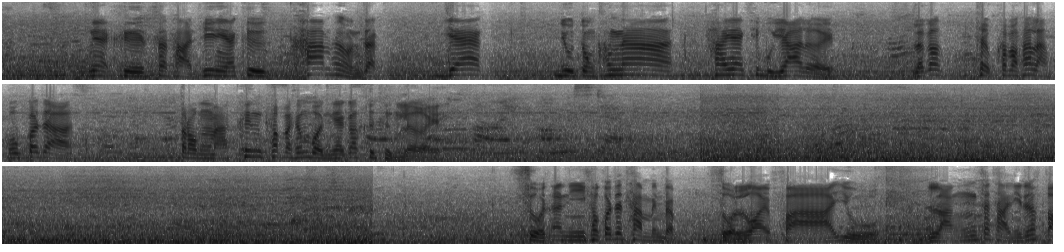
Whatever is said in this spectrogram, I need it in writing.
ปะเนี่ยคือสถานที่เนี้ยคือข้ามถนนจากแยกอยู่ตรงข้างหน้าห้าแยกชิบุย่าเลย แล้วก็ เถิบเข้ามาข้างหลังปุ๊บก็จะตรงมาขึ้นเข้าไปข้างบนเนี่ยก็คือถึงเลย สวนอันนี้เขาก็จะทำเป็นแบบสวนลอยฟ้าอยู่หลังสถานีรถไฟ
